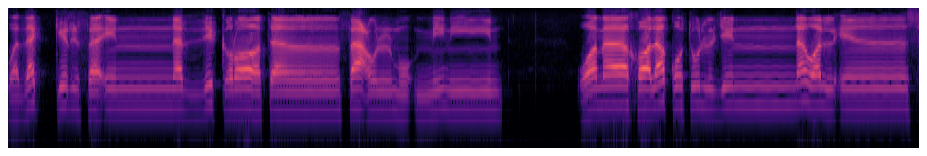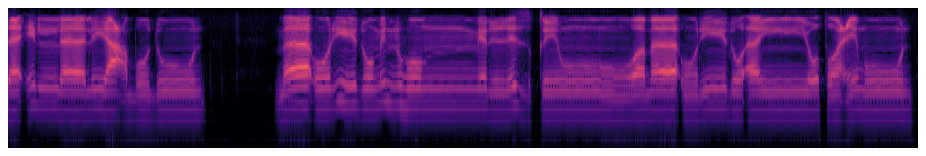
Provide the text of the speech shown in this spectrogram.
وَذَكِّرْ فَإِنَّ الذِّكْرَى تَنفَعُ الْمُؤْمِنِينَ. وَمَا خَلَقْتُ الْجِنَّ وَالْإِنسَ إِلَّا لِيَعْبُدُونِ. مَا أُرِيدُ مِنْهُمْ مِنْ رِزْقٍ وَمَا أُرِيدُ أَنْ يُطْعِمُونِ.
